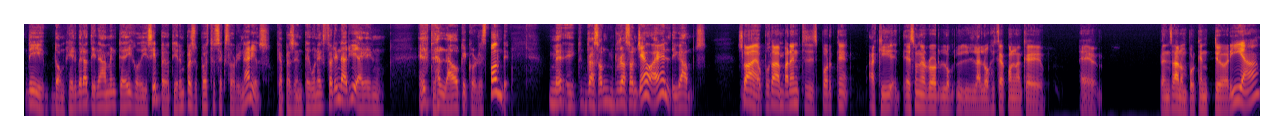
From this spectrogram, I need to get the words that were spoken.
Di, don Gilbert atinadamente dijo, di, sí, pero tienen presupuestos extraordinarios, que presenten un extraordinario y hagan el traslado que corresponde. Me- eh, razón, razón lleva a él, digamos. Suave, No, suave, paréntesis, porque aquí es un error lo- la lógica con la que eh, pensaron, porque en teoría,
